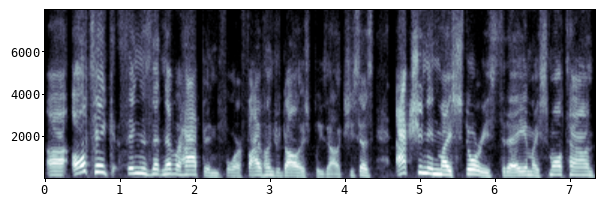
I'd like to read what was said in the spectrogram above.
Uh, I'll take things that never happened for $500, please, Alex. She says, Action in my stories today in my small town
